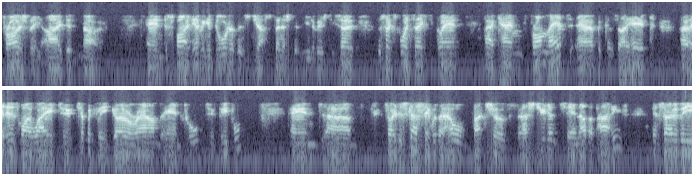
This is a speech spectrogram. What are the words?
surprised me. I didn't know. And despite having a daughter that's just finished at the university. So the six point safety plan uh, came from that uh, because I had uh, it is my way to typically go around and talk to people. And um, so I discussed that with a whole bunch of uh, students and other parties. And so the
